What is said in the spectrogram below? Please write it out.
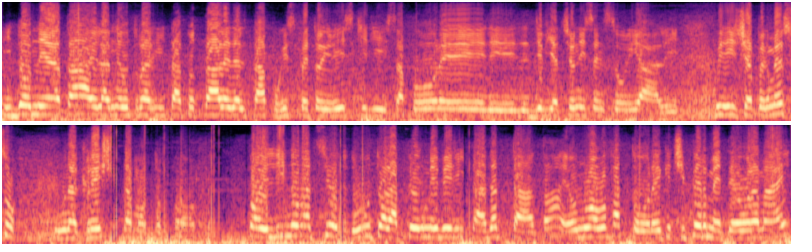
idoneità e la neutralità totale del tappo rispetto ai rischi di sapore e di deviazioni sensoriali, quindi ci ha permesso una crescita molto forte. Poi l'innovazione dovuta alla permeabilità adattata è un nuovo fattore che ci permette oramai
